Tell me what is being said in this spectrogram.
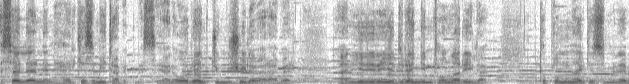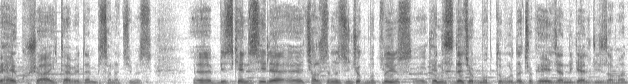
eserlerinin her kesime hitap etmesi. Yani o renk cümbüşüyle beraber yani yedi, yedi rengin tonlarıyla toplumun her kesimine ve her kuşağa hitap eden bir sanatçımız. Ee, Biz kendisiyle e, çalıştığımız için çok mutluyuz. Ee, Kendisi de çok mutlu burada, çok heyecanlı geldiği zaman.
